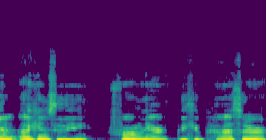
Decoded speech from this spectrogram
And I can see from here the capacitor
